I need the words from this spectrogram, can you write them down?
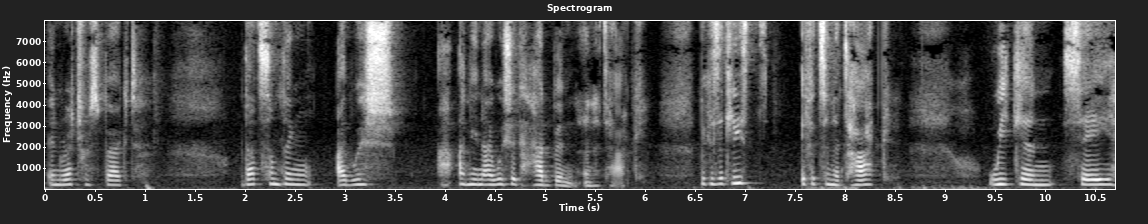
in retrospect, that's something I wish, I mean, I wish it had been an attack. Because at least if it's an attack, we can say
